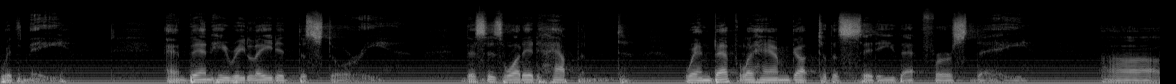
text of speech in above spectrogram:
with me. And then he related the story. This is what had happened when Bethlehem got to the city that first day, uh,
